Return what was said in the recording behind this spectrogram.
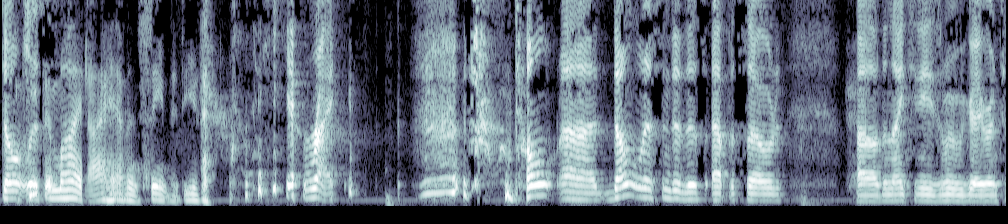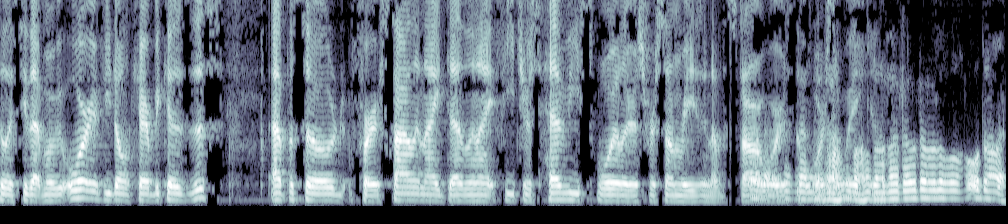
don't Keep listen. in mind, I haven't seen it either. yeah, right. don't uh, don't listen to this episode of the 1980s movie graveyard until you see that movie, or if you don't care, because this episode for Silent Night, Deadly Night features heavy spoilers for some reason of the Star Wars: The Force Awakens. hold on, hold on, hold on, hold on.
